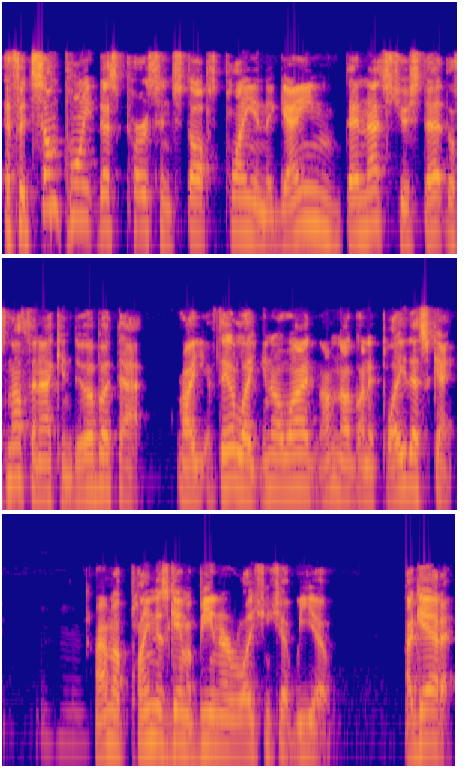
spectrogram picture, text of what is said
if at some point this person stops playing the game, then that's just it. There's nothing I can do about that, right? If they're like, you know what, I'm not going to play this game. Mm-hmm. I'm not playing this game of being in a relationship with you. I get it.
